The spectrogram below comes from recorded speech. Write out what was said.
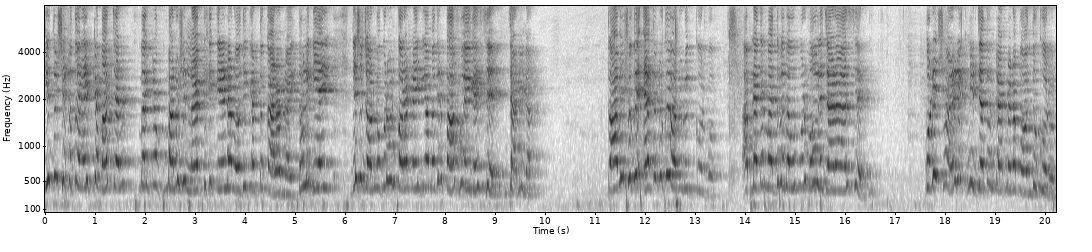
কিন্তু সেটা তো আর একটা বাচ্চার বা একটা মানুষের লাইফ থেকে কেড়ে নেওয়ার অধিকার তো কারণ নাই। তাহলে কি এই দেশে জন্মগ্রহণ করাটাই কি আমাদের পাপ হয়ে গেছে? জানি না। তো আমি শুধু এতটুকুই অনুরোধ করব। আপনাদের মাধ্যমে বা উপর মহলে যারা আছেন বোনের শারীরিক নির্যাতনটা আপনারা বন্ধ করুন।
